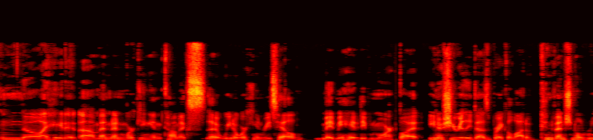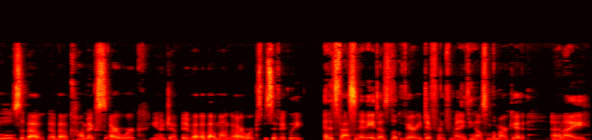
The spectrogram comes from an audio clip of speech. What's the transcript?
No, I hate it. Um, and and working in comics, uh, you know, working in retail made me hate it even more. But you know, she really does break a lot of conventional rules about about comics artwork. You know, Jap- about about manga artwork specifically, and it's fascinating. It does look very different from anything else on the market, and I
